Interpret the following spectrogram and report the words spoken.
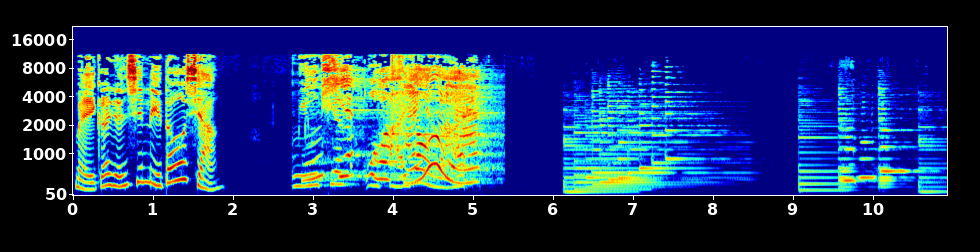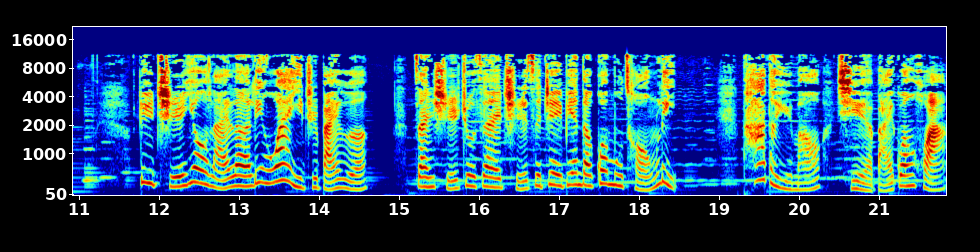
每个人心里都想：明天我还要来。池又来了另外一只白鹅，暂时住在池子这边的灌木丛里。它的羽毛雪白光滑，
